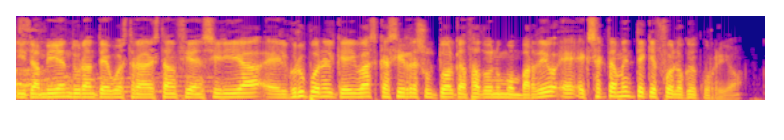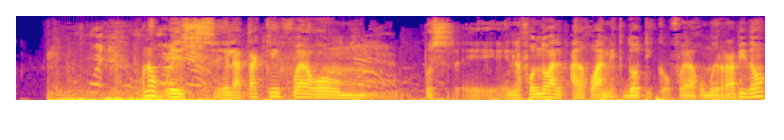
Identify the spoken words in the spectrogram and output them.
Y también durante vuestra estancia en Siria, el grupo en el que ibas casi resultó alcanzado en un bombardeo. Eh, ¿Exactamente qué fue lo que ocurrió? Bueno, pues el ataque fue algo pues eh, en el fondo algo anecdótico, fue algo muy rápido.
